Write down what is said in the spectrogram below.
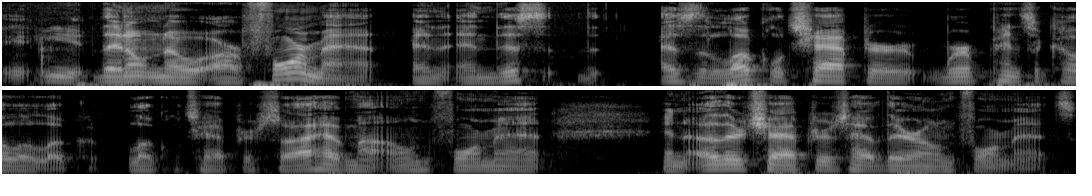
they don't know our format and and this as the local chapter we're pensacola local, local chapter so i have my own format and other chapters have their own formats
